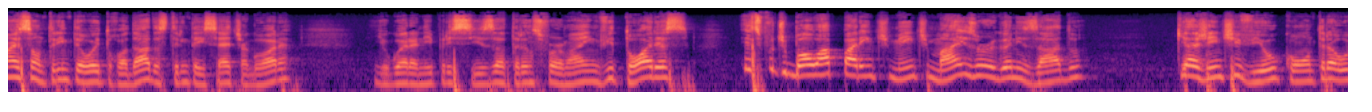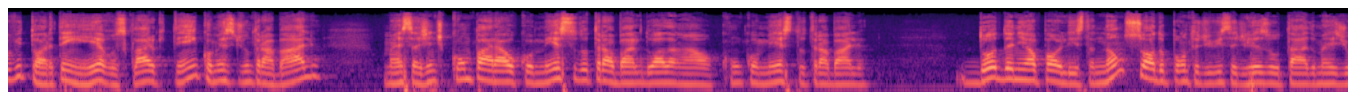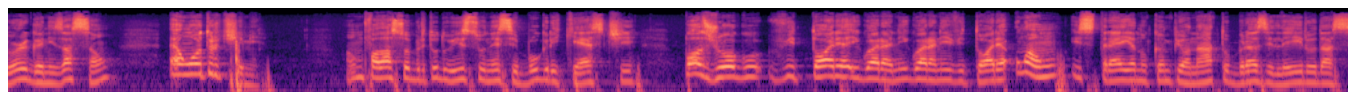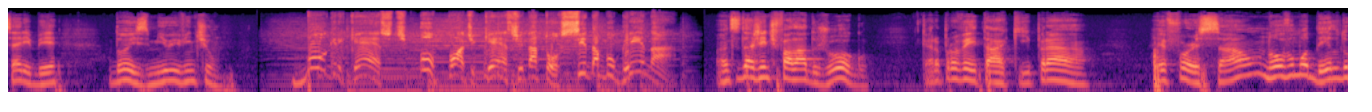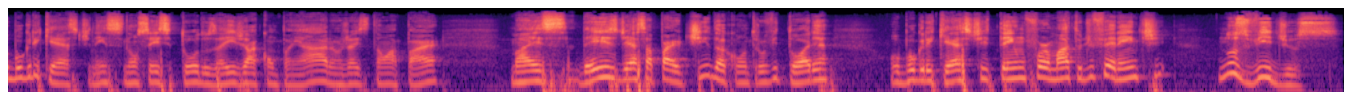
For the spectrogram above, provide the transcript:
Mas são 38 rodadas, 37 agora, e o Guarani precisa transformar em vitórias esse futebol aparentemente mais organizado que a gente viu contra o Vitória. Tem erros, claro que tem, começo de um trabalho, mas se a gente comparar o começo do trabalho do Alan Al com o começo do trabalho do Daniel Paulista, não só do ponto de vista de resultado, mas de organização, é um outro time. Vamos falar sobre tudo isso nesse Bugricast. Pós-jogo, Vitória e Guarani, Guarani e Vitória, 1 a 1, estreia no Campeonato Brasileiro da Série B 2021. Bugricast, o podcast da torcida bugrina. Antes da gente falar do jogo, quero aproveitar aqui para reforçar um novo modelo do Bugricast. Nem, não sei se todos aí já acompanharam, já estão a par mas desde essa partida contra o Vitória, o Bugricast tem um formato diferente nos vídeos.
